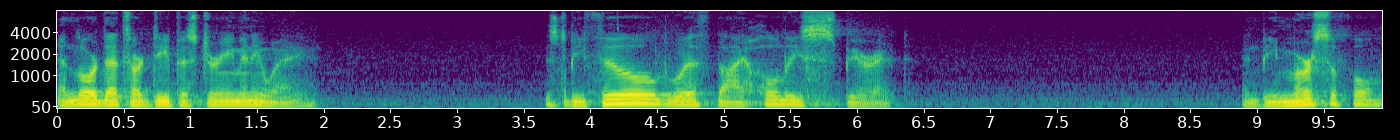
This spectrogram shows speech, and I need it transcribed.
And Lord, that's our deepest dream anyway is to be filled with thy Holy Spirit and be merciful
